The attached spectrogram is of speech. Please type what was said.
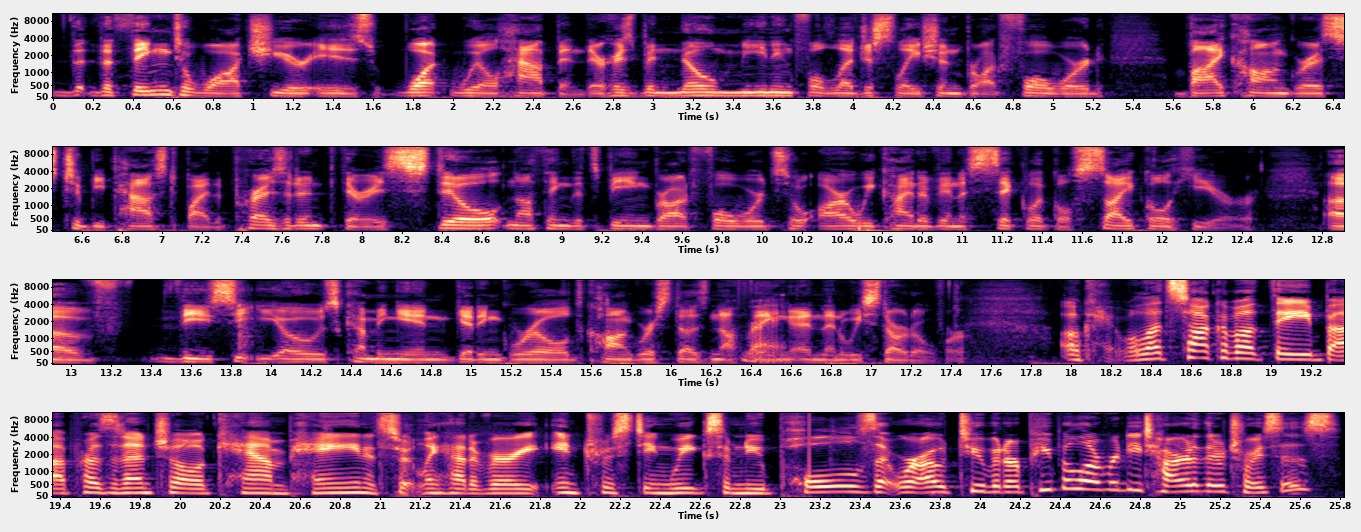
the, the thing to watch here is what will happen. There has been no meaningful legislation brought forward by Congress to be passed by the president. There is still nothing that's being brought forward. So are we kind of in a cyclical cycle here of these CEOs coming in, getting grilled, Congress does nothing, right. and then we start over? Okay, well, let's talk about the uh, presidential campaign. It certainly had a very interesting week, some new polls that were out too, but are people already tired of their choices?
